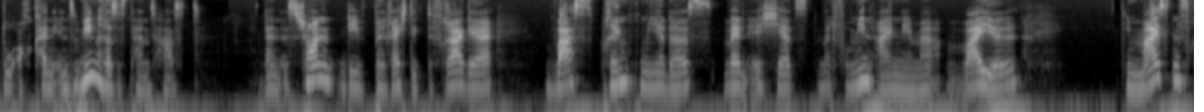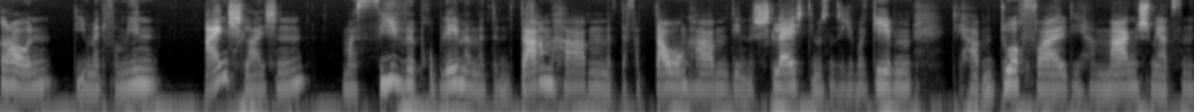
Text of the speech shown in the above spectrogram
du auch keine Insulinresistenz hast. Dann ist schon die berechtigte Frage, was bringt mir das, wenn ich jetzt Metformin einnehme, weil die meisten Frauen, die Metformin einschleichen, massive Probleme mit dem Darm haben, mit der Verdauung haben, denen ist schlecht, die müssen sich übergeben, die haben Durchfall, die haben Magenschmerzen,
